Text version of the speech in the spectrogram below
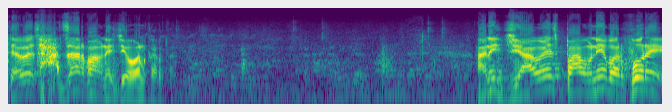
त्यावेळेस हजार पाहुणे जेवण करता आणि ज्यावेळेस पाहुणे भरपूर आहे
